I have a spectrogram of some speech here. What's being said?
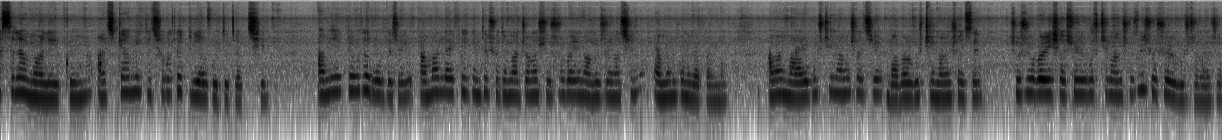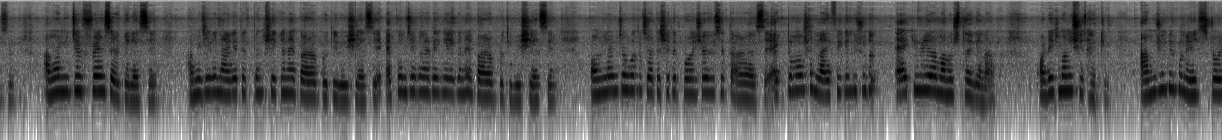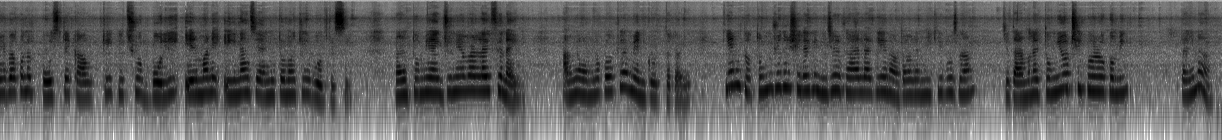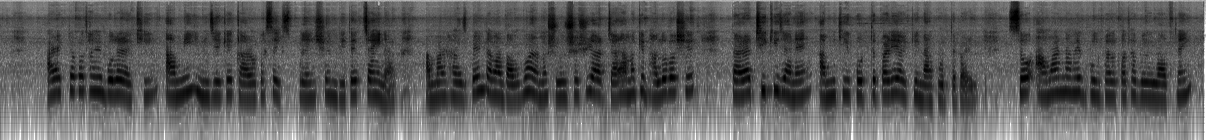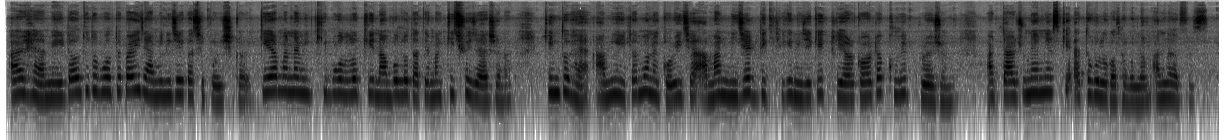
আসসালামু আলাইকুম আজকে আমি কিছু কথা ক্লিয়ার করতে চাচ্ছি। আমি একটা কথা বলতে চাই। আমার লাইফে কিন্তু শুধুমাত্র আমার শ্বশুরবাড়ির মানুষজন আছেন, এমন কোনো ব্যাপার না। আমার মায়ের গোষ্ঠীর মানুষ আছে, বাবার গোষ্ঠীর মানুষ আছে, শ্বশুরবাড়ির শাশুড়ির গোষ্ঠীর মানুষ আছে, শ্বশুরের গোষ্ঠীর মানুষ আছে। আমার নিজের ফ্রেন্ড সার্কেল আছে। আমি যেখানে আগে থাকতাম সেখানে পাড়া প্রতিবেশী আছে। এখন যেখানে থাকি এখানে পাড়া প্রতিবেশী আছে। অনলাইন জগতে যাদের সাথে পরিচয় হয়েছে, তারা আছে। একটা মানুষের লাইফে কিন্তু শুধু এক এরিয়ার মানুষ থাকে না। অনেক মানুষই থাকে। আমি যদি কোনো স্টোরি বা কোনো পোস্টে কাউকে কিছু বলি, এর মানে এই না যে আমি তোমাকেই বলতেছি। কারণ তুমি একজনই আমার লাইফে নাই, আমি অন্য কাউকেও মেন করতে পারি। কিন্তু তুমি যদি সেটাকে নিজের গায়ে লাগিয়ে নাও, তাহলে আমি কি বুঝলাম? যে তার মানে তুমিও ঠিক ওরকমই, তাই না? আর একটা কথা আমি বলে রাখি, আমি নিজেকে কারও কাছে এক্সপ্লেনেশন দিতে চাই না। আমার হাজব্যান্ড আমার বাবা মা আমার শ্বশুর শাশুড়ি আর যারা আমাকে ভালোবাসে তারা ঠিকই জানে আমি কি করতে পারি আর কি না করতে পারি। সো আমার নামে ভুলভাল কথা বলে লাভ নাই। আর হ্যাঁ আমি এটা অন্তত বলতে পারি যে আমি নিজের কাছে পরিষ্কার। কে আমার নামে কি বলল, কি না বলল, তাতে আমার কিছুই যায় আসে না। কিন্তু হ্যাঁ আমি এটা মনে করি যে আমার নিজের দিক থেকে নিজেকে ক্লিয়ার করাটা খুবই প্রয়োজন। আর তার জন্য আমি আজকে এতগুলো কথা বললাম। আল্লাহ হাফিজ।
